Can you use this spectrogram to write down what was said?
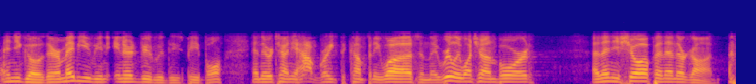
and you go there maybe you've been interviewed with these people and they were telling you how great the company was and they really want you on board and then you show up and then they're gone?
